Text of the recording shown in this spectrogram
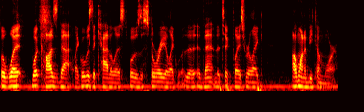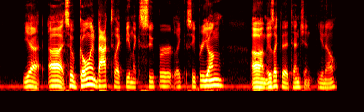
but what what caused that? Like, what was the catalyst? What was the story? Like the event that took place? Where like, I want to become more. Yeah. Uh, so going back to like being like super like super young, um, it was like the attention, you know,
